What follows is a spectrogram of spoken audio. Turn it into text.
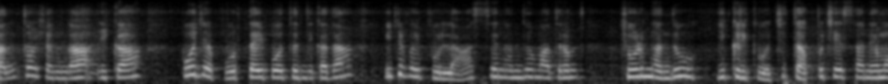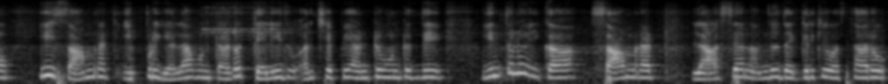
సంతోషంగా ఇక పూజ పూర్తయిపోతుంది కదా. ఇటువైపు లాస్య నందు మాత్రం చూడు నందు ఇక్కడికి వచ్చి తప్పు చేశానేమో. ఈ సామ్రాట్ ఇప్పుడు ఎలా ఉంటాడో తెలీదు అని చెప్పి అంటూ ఉంటుంది. ఇంతలో ఇక సామ్రాట్ లాస్య నందు దగ్గరికి వస్తారు.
